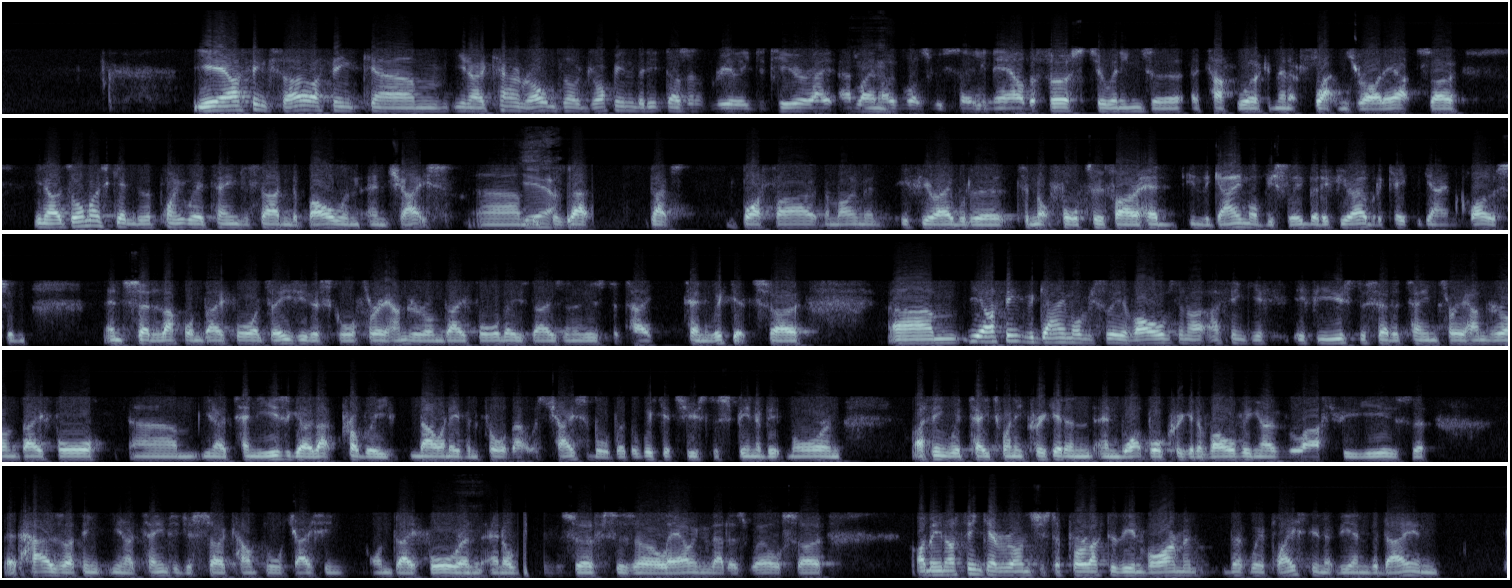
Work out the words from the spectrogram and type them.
Yeah, I think so. I think um, you know Karen Rolton's not a drop in, but it doesn't really deteriorate Adelaide mm. Oval as we see now. The first two innings are, are, tough work, and then it flattens right out. So, you know, it's almost getting to the point where teams are starting to bowl and, and chase um, yeah. because that that's by far at the moment. If you're able to to not fall too far ahead in the game, obviously, but if you're able to keep the game close and and set it up on day four, it's easy to score 300 on day four these days than it is to take 10 wickets. So. Um, yeah, I think the game obviously evolves, and I, I, think if, if you used to set a team 300 on day four, um, you know, 10 years ago, that probably no one even thought that was chaseable, but the wickets used to spin a bit more. And I think with T20 cricket and, and white ball cricket evolving over the last few years, that it has, I think, you know, teams are just so comfortable chasing on day four, and, and obviously the surfaces are allowing that as well. So, I mean, I think everyone's just a product of the environment that we're placed in at the end of the day, and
